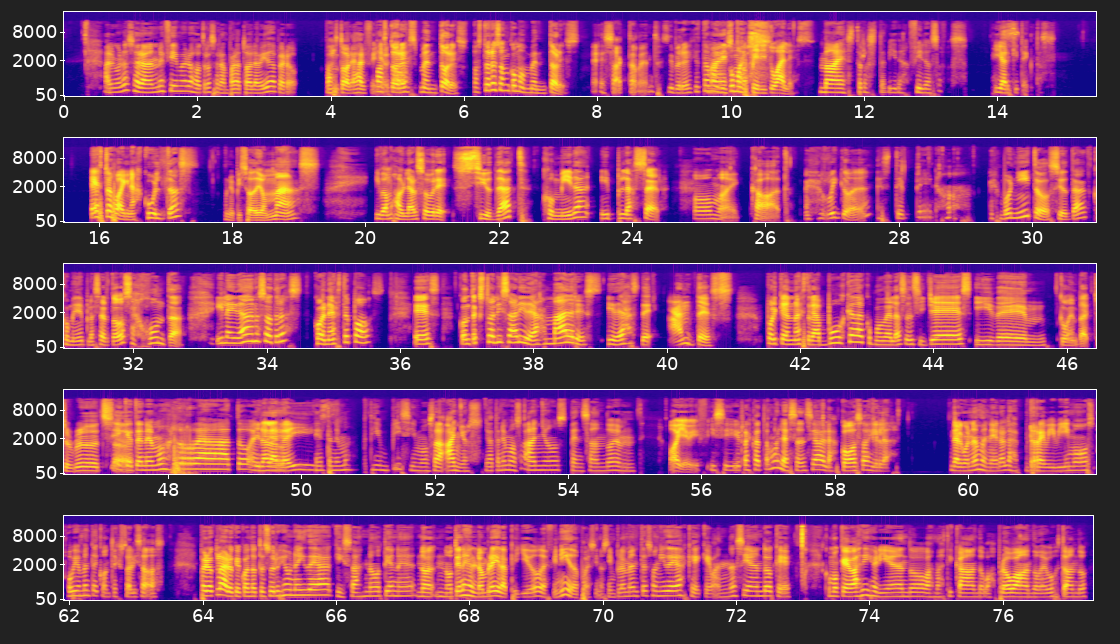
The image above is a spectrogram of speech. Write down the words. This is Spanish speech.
Algunos serán efímeros, otros serán para toda la vida, pero pastores al fin. y al cabo. Pastores, mentores. Pastores son como mentores. Exactamente. Sí, pero es que estamos aquí como Maestros. espirituales. Maestros de vida, filósofos y arquitectos. Esto es Vainas Cultas, un episodio más. Y vamos a hablar sobre ciudad, comida y placer. Oh my God. Es rico, ¿eh? Este pena. Es bonito, ciudad, comida y placer, todo se junta. Y la idea de nosotras con este post es contextualizar ideas madres, ideas de antes, porque en nuestra búsqueda como de la sencillez y de mm, going back to roots, Sí, ah, que tenemos rato. en ir a la e- raíz. eh, tenemos tiempísimo, o sea, años. Ya tenemos años pensando en, oye, Biff, ¿y si rescatamos la esencia de las cosas y las, de alguna manera las revivimos, obviamente contextualizadas? Pero claro que cuando te surge una idea, quizás no tiene, no, no tienes el nombre y el apellido definido, pues, sino simplemente son ideas que, que van naciendo, que como que vas digeriendo, vas masticando, vas probando, degustando.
